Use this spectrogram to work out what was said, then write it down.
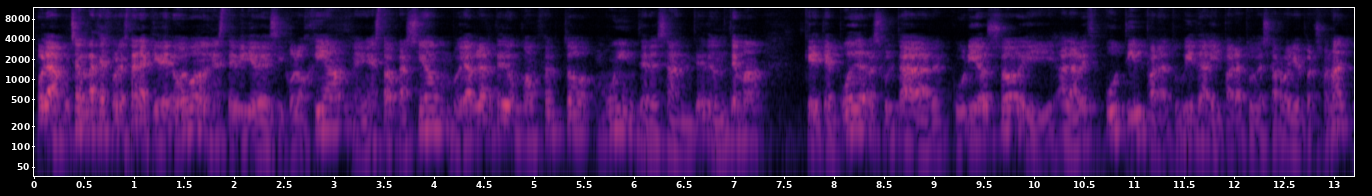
Hola, muchas gracias por estar aquí de nuevo en este vídeo de psicología. En esta ocasión voy a hablarte de un concepto muy interesante, de un tema que te puede resultar curioso y a la vez útil para tu vida y para tu desarrollo personal.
